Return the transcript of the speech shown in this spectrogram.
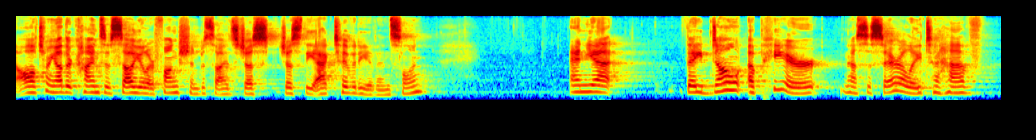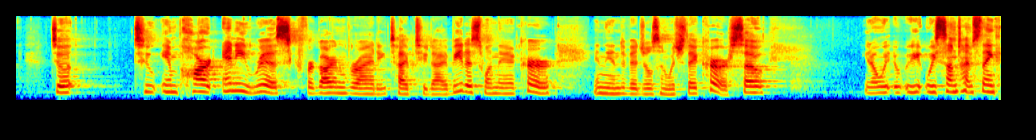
altering other kinds of cellular function besides just, just the activity of insulin. And yet, they don't appear necessarily to have, to, to impart any risk for garden variety type 2 diabetes when they occur in the individuals in which they occur. So, you know, we, we, we sometimes think,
